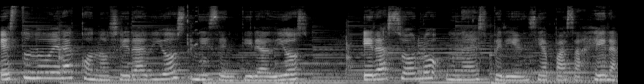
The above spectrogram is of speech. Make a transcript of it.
Esto no era conocer a Dios ni sentir a Dios, era solo una experiencia pasajera.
